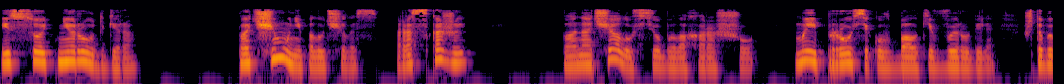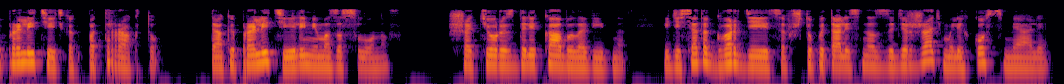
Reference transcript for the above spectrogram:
из сотни Рудгера. Почему не получилось? Расскажи. Поначалу все было хорошо. Мы и просеку в балке вырубили, чтобы пролететь как по тракту. Так и пролетели мимо заслонов. Шатер издалека было видно, и десяток гвардейцев, что пытались нас задержать, мы легко смяли.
